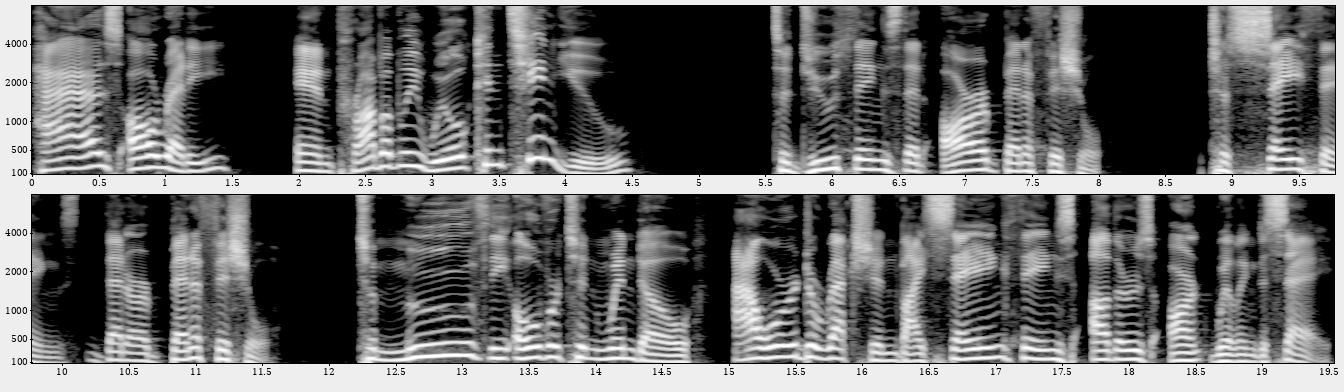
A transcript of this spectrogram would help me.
has already and probably will continue to do things that are beneficial, to say things that are beneficial, to move the Overton window our direction by saying things others aren't willing to say.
